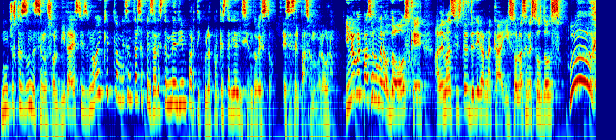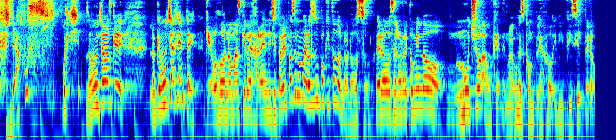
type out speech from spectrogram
muchos casos donde se nos olvida esto y no hay que también sentarse a pensar este medio en particular porque estaría diciendo esto. Ese es el paso número uno. Y luego el paso número dos, que además si ustedes ya llegaron acá y solo hacen estos dos, ya son mucho más que lo que mucha gente que ojo, no más quiero dejar en dicho. También el paso número dos es un poquito doloroso, pero se lo recomiendo mucho, aunque de nuevo es complejo y difícil. Pero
